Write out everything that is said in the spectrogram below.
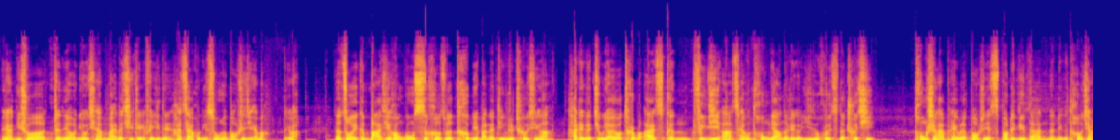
哎呀，你说真要有钱买得起这个飞机的人，还在乎你送个保时捷吗？对吧？那作为跟巴西航空公司合作的特别版的定制车型啊，它这个911 Turbo S 跟飞机啊采用同样的这个银灰色的车漆，同时还配备了保时捷 Sport Design 的这个套件。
